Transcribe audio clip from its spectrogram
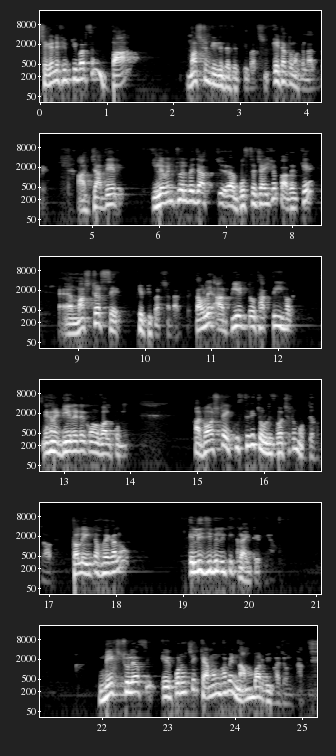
সেখানে ফিফটি পার্সেন্ট বা মাস্টার ডিগ্রিতে ফিফটি পার্সেন্ট এটা তোমাকে লাগবে। আর যাদের ইলেভেন টুয়েলভে যা বসতে চাইছো, তাদেরকে মাস্টার্সে ফিফটি পার্সেন্ট লাগবে। তাহলে আর বিএড তো থাকতেই হবে, এখানে ডিএলএড এর কোনো গল্প নেই। আর বয়সটা একুশ থেকে চল্লিশ বছরের মধ্যে হতে হবে। তাহলে এইটা হয়ে গেল এলিজিবিলিটি ক্রাইটেরিয়া নেক্সট চলে আসি, এরপর হচ্ছে কেমনভাবে নাম্বার বিভাজন থাকছে।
